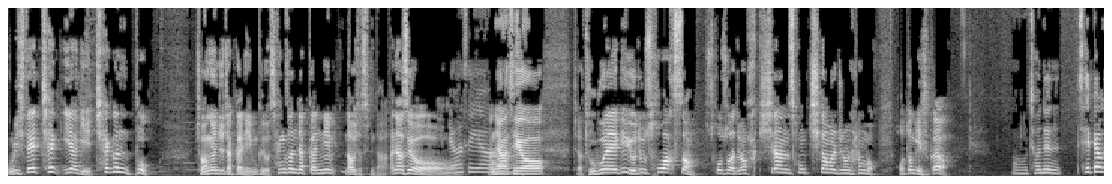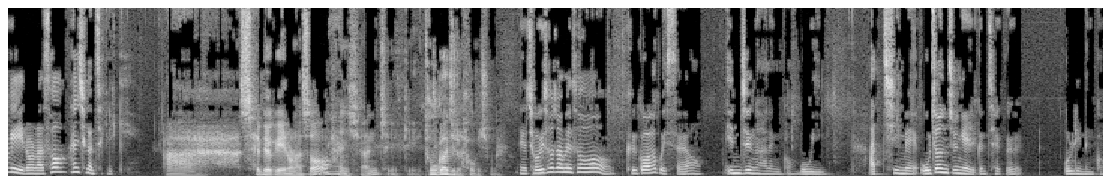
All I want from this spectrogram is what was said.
우리 시대의 책 이야기, 책은 북. 정현주 작가님, 그리고 생선 작가님 나오셨습니다. 안녕하세요. 안녕하세요. 안녕하세요. 자, 두 분에게 요즘 소확성, 소소하지만 확실한 성취감을 주는 항목, 어떤 게 있을까요? 어, 저는 새벽에 일어나서 1시간 책 읽기. 아, 새벽에 일어나서 한시간 책 읽기. 두 가지를 하고 계시구나. 네, 저희 서점에서 그거 하고 있어요. 인증하는 거, 모임. 아침에, 오전 중에 읽은 책을 올리는 거.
